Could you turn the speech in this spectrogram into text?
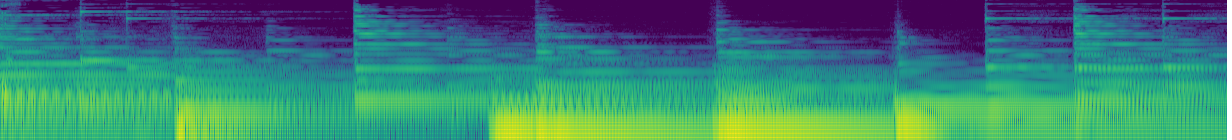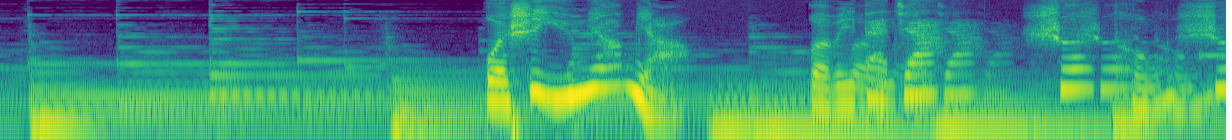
我是于淼淼，我为大家说童书。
